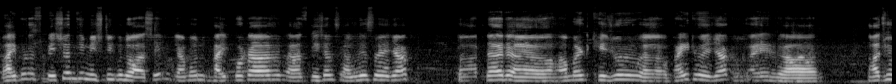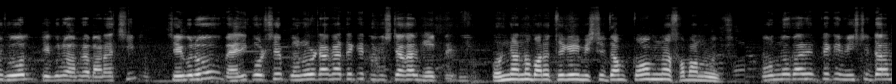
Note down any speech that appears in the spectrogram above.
ভাইফোঁটা স্পেশাল যে মিষ্টিগুলো আছে যেমন ভাইফোঁটা স্পেশাল সন্দেশ হয়ে যাক বা আপনার আমন্ড খেজুর হোয়াইট হয়ে যাক কাজু রোল যেগুলো আমরা বানাচ্ছি সেগুলো ভ্যারি করছে পনেরো টাকা থেকে তিরিশ টাকার মধ্যে। অন্যান্য বারের থেকে মিষ্টির দাম কম না সমান রয়েছে? অন্যবারের থেকে মিষ্টির দাম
